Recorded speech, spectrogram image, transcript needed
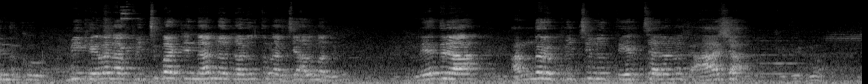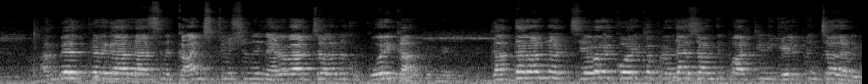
ఎందుకు? మీకేమైనా పిచ్చి పట్టిందా అని నన్ను అడుగుతున్నారు చాలా మంది లేదురా అందరూ పిచ్చులు తీర్చాలని ఒక ఆశ. అంబేద్కర్ గారు రాసిన కాన్స్టిట్యూషన్ నెరవేర్చాలని ఒక కోరిక. గద్దరన్న చివరి కోరిక ప్రజాశాంతి పార్టీని గెలిపించాలని.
